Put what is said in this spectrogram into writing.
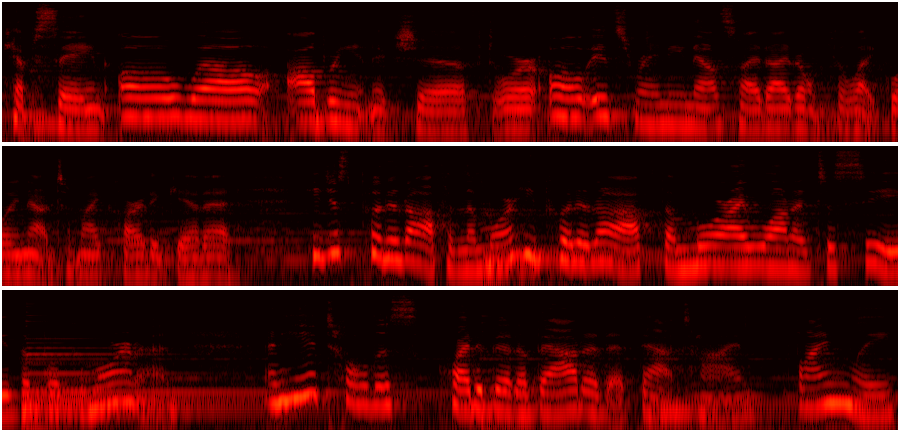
kept saying, "Oh well, I'll bring it next shift," or "Oh, it's raining outside. I don't feel like going out to my car to get it." He just put it off, and the more he put it off, the more I wanted to see the Book of Mormon. And he had told us quite a bit about it at that time. Finally,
